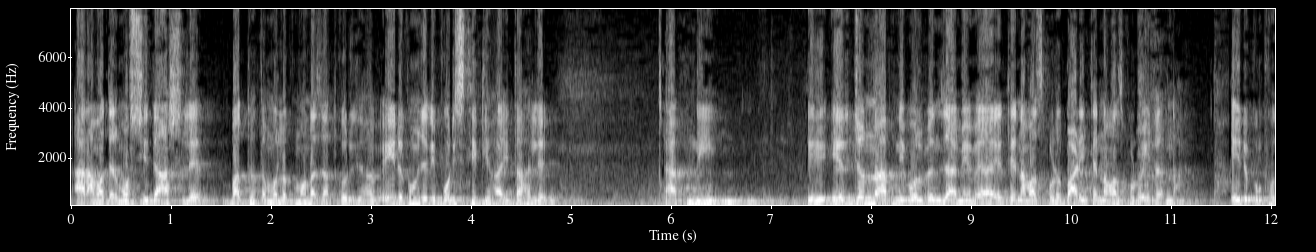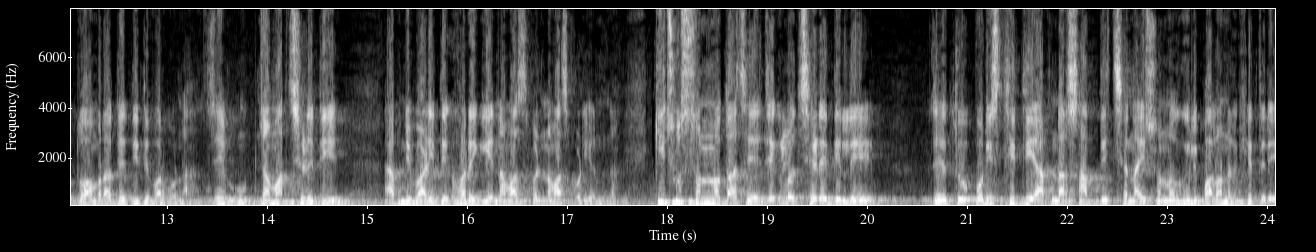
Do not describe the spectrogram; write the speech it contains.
আর আমাদের মসজিদে আসলে বাধ্যতামূলক মোনাজাত করতে হবে। এইরকম যদি পরিস্থিতি হয়, তাহলে আপনি এর জন্য আপনি বলবেন যে, আমি এতে নামাজ পড়ব, বাড়িতে নামাজ পড়ব। এটা না। এইরকম ফটো আমরা দিতে পারব না যে, জামাত ছেড়ে দিয়ে আপনি বাড়িতে ঘরে গিয়ে নামাজ পড়ে, নামাজ পড়িয়েন না। কিছু সন্ন্যত আছে যেগুলো ছেড়ে দিলে যেহেতু পরিস্থিতি আপনার সাথ দিচ্ছে না এই সন্ন্যতগুলি পালনের ক্ষেত্রে,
